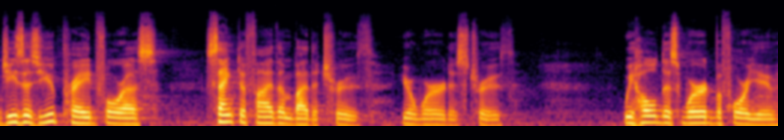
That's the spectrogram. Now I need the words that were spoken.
Jesus, you prayed for us. Sanctify them by the truth. Your word is truth. We hold this word before you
